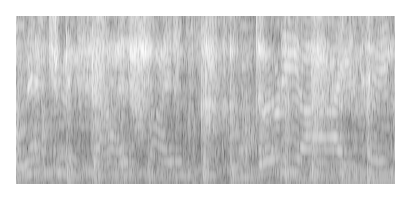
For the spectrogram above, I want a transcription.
Electrified, hide and seek, dirty eyes. Hey,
